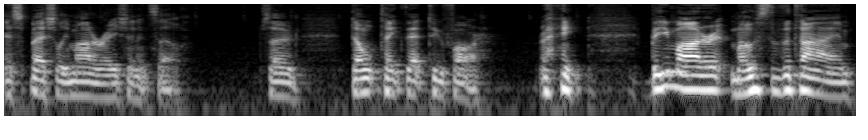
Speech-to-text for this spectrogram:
especially moderation itself. So don't take that too far, right? Be moderate most of the time,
